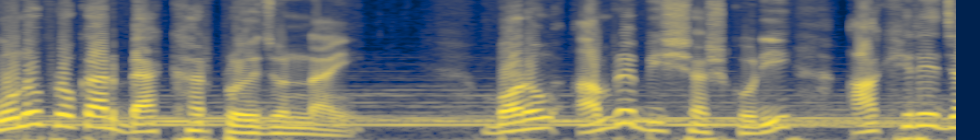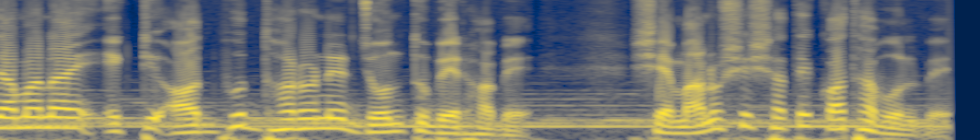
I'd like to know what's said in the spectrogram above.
কোনো প্রকার ব্যাখ্যার প্রয়োজন নাই। বরং আমরা বিশ্বাস করি, আখেরে জামানায় একটি অদ্ভুত ধরনের জন্তু বের হবে। সে মানুষের সাথে কথা বলবে।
